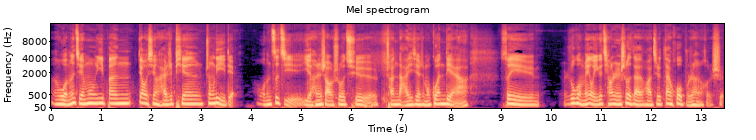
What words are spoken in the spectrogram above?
嗯，我们的节目一般调性还是偏中立一点，我们自己也很少说去传达一些什么观点啊，所以如果没有一个强人设在的话，其实带货不是很合适。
